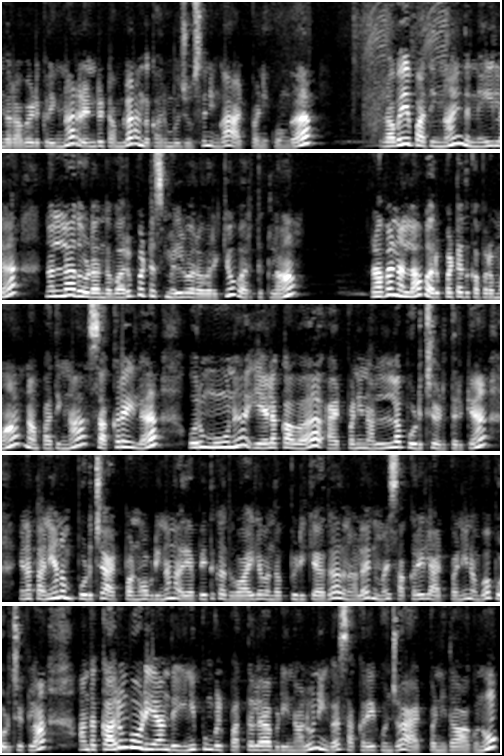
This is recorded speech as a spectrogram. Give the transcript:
நீங்கள் ரவை எடுக்கிறீங்கன்னா ரெண்டு டம்ளர் அந்த கரும்பு ஜூஸை நீங்கள் ஆட் பண்ணிக்கோங்க. ரவையை பார்த்தீங்கன்னா இந்த நெய்யில் நல்லா அதோட அந்த வறுப்பட்ட ஸ்மெல் வர வரைக்கும் வறுத்துக்கலாம். ரவை நல்லா வறுப்பட்டதுக்கு அப்புறமா நான் பார்த்தீங்கன்னா சர்க்கரையில் ஒரு மூணு ஏலக்காவை ஆட் பண்ணி நல்லா பிடிச்சி எடுத்திருக்கேன். ஏன்னா தனியாக நம்ம பிடிச்சி ஆட் பண்ணோம் அப்படின்னா நிறைய பேத்துக்கு அது வாயில் வந்தால் பிடிக்காது. அதனால இந்த மாதிரி சர்க்கரையில் ஆட் பண்ணி நம்ம பிடிச்சிக்கலாம். அந்த கரும்போடைய அந்த இனிப்பு உங்களுக்கு பத்தலை அப்படின்னாலும் நீங்கள் சர்க்கரையை கொஞ்சம் ஆட் பண்ணி தான் ஆகணும்.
